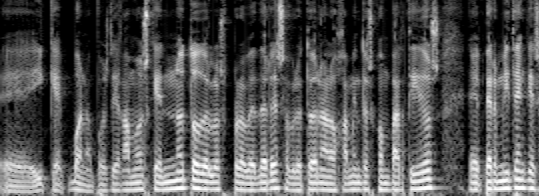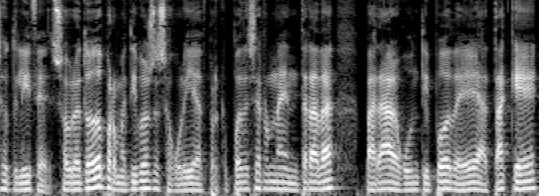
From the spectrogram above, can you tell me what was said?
eh, y que, bueno, pues digamos que no todos los proveedores, sobre todo en alojamientos compartidos, eh, permiten que se utilice, sobre todo por motivos de seguridad, porque puede ser una entrada para algún tipo de ataque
